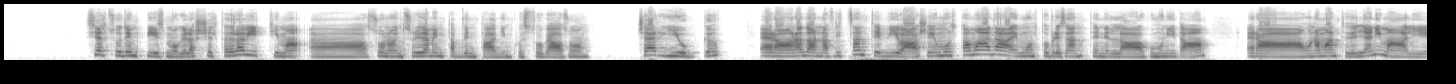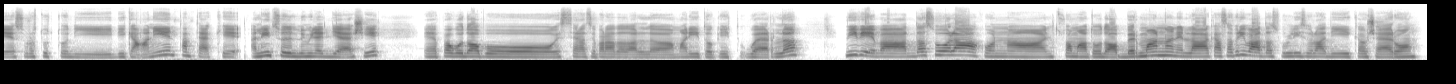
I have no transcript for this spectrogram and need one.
Sia il suo tempismo che la scelta della vittima eh, sono insolitamente avventati in questo caso. Cher Hugh era una donna frizzante e vivace, molto amata e molto presente nella comunità. Era un amante degli animali e soprattutto di, di cani, tant'è che all'inizio del 2010, eh, poco dopo che si era separata dal marito Kate Werl, viveva da sola con uh, il suo amato Doberman nella casa privata sull'isola di Caucero,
